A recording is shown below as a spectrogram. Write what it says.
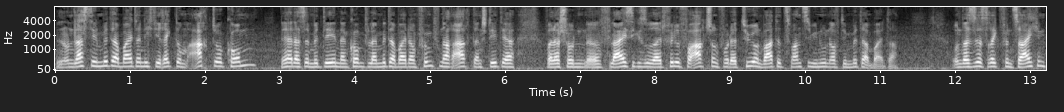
Und lasst den Mitarbeiter nicht direkt um 8 Uhr kommen, ja, dass er mit denen, dann kommt vielleicht ein Mitarbeiter um fünf nach acht, dann steht er, weil er schon äh, fleißig ist, so seit Viertel vor acht schon vor der Tür und wartet 20 Minuten auf den Mitarbeiter. Und was ist das direkt für ein Zeichen?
